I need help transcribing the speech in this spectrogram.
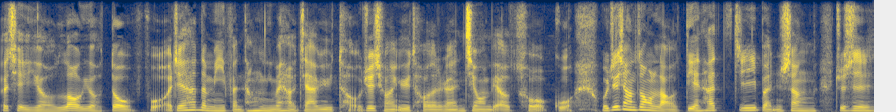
而且有肉又有豆腐，而且它的米粉汤里面还有加芋头，就喜欢芋头的人千万不要错过。我觉得像这种老店，它基本上就是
